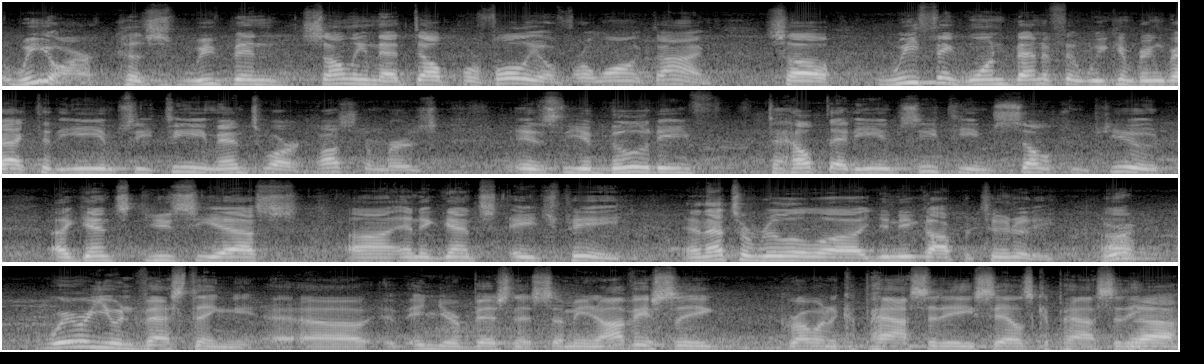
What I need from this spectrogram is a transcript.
we are, because we've been selling that Dell portfolio for a long time. So we think one benefit we can bring back to the EMC team and to our customers is the ability to help that EMC team sell compute against UCS uh, and against HP. And that's a real uh, unique opportunity. Where, where are you investing uh, in your business? I mean, obviously growing capacity, sales capacity. Yeah.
